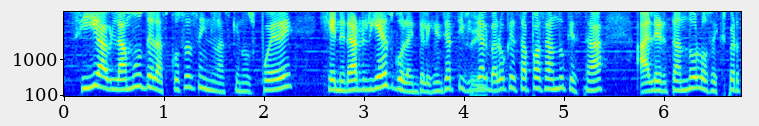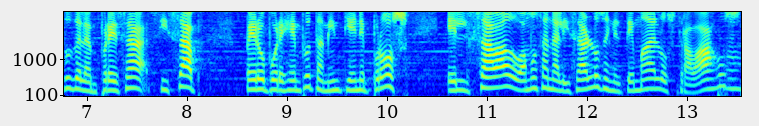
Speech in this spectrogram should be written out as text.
sí hablamos de las cosas en las que nos puede generar riesgo la inteligencia artificial. Ve lo que está pasando, que está alertando los expertos de la empresa CISAP pero por ejemplo también tiene pros. El sábado vamos a analizarlos en el tema de los trabajos.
